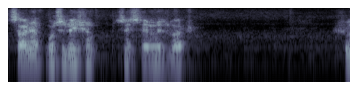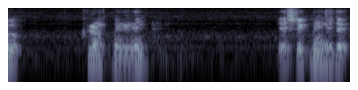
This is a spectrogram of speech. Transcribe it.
Silent Oscillation sistemimiz var. Şu crank menünün destek menüyü de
